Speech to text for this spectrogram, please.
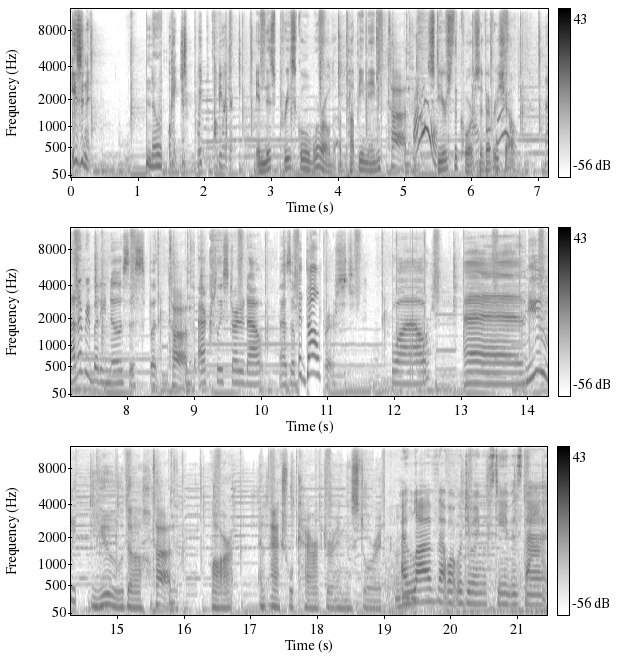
isn't it? No. Okay, just wait. I'll be right there. In this preschool world, a puppy named Todd. steers the course of every show. Not everybody knows this, but Todd. actually started out as a Adult. first. Wow. And you. You, the Todd, are an actual character in the story. I love that what we're doing with Steve is that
